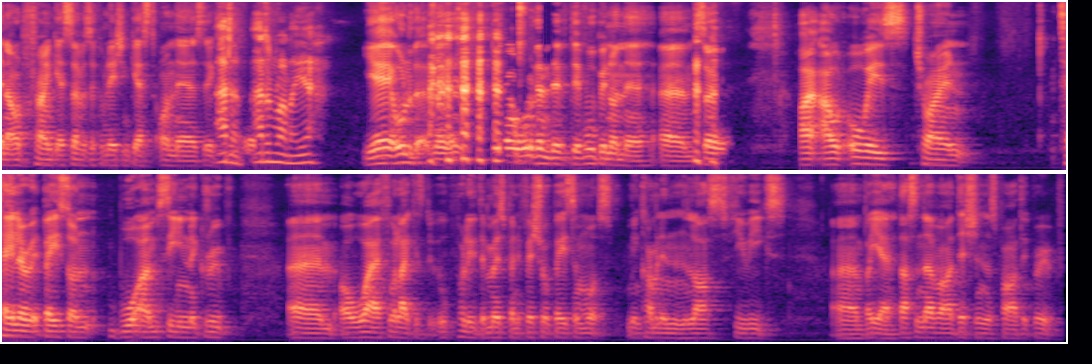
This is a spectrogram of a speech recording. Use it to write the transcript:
then I'll try and get service accommodation guests on there. So Adam, Adam Rana, yeah. Yeah, all of them. they- all of them. They've, they've all been on there. Um, so I, I would always try and tailor it based on what I'm seeing in the group, um, or what I feel like is probably the most beneficial based on what's been coming in, in the last few weeks. Um, but yeah, that's another addition as part of the group.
